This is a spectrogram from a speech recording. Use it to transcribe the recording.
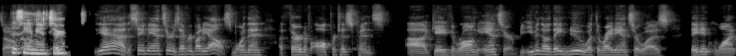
So the same answer. Yeah, the same answer as everybody else. More than a third of all participants uh, gave the wrong answer, even though they knew what the right answer was. They didn't want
